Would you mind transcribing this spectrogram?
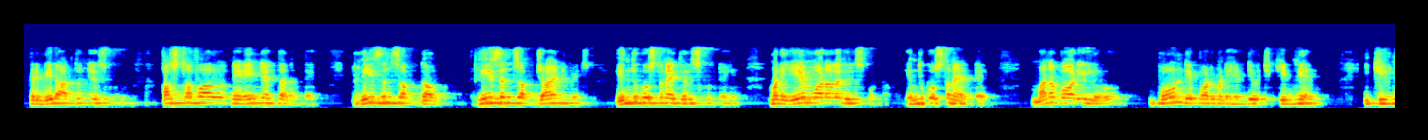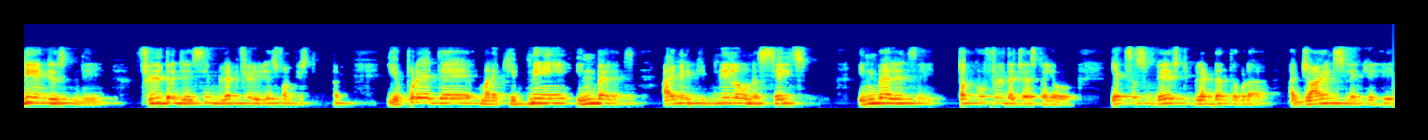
ఇక్కడ మీరు అర్థం చేసుకోండి. ఫస్ట్ ఆఫ్ ఆల్ నేను ఏం చెప్తానంటే reasons of gout reasons of joint pains ఎందుకు వస్తున్నాయో తెలుసుకుంటే మనం ఏం వాడాలో తెలుసుకుంటాం. ఎందుకు వస్తున్నాయంటే మన బాడీలో బోన్ డిపార్ట్మెంట్ హెడ్ వచ్చి కిడ్నీ ఈ కిడ్నీ ఏం చేస్తుంది? ఫిల్టర్ చేసి బ్లడ్ ఫిల్టర్ చేసి పంపిస్తుంటారు ఎప్పుడైతే మన కిడ్నీ ఇన్బ్యాలెన్స్ ఐ మీన్ కిడ్నీలో ఉన్న సెల్స్ ఇన్బ్యాలెన్స్ అయ్యి తక్కువ ఫిల్టర్ చేస్తాయో ఎక్సెస్ వేస్ట్ బ్లడ్ అంతా కూడా ఆ జాయింట్స్ లెక్కి వెళ్ళి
